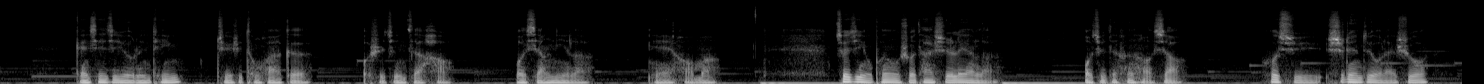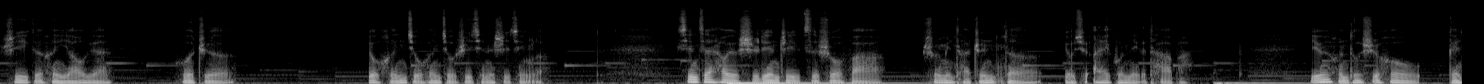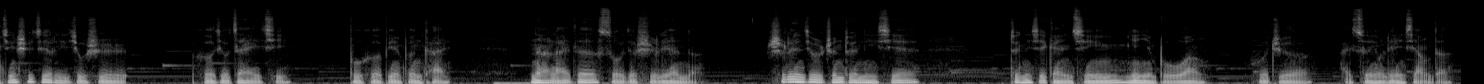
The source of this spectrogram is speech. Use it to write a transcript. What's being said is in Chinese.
感谢继续聆听。这是童话哥，我是君子浩，我想你了，你还好吗？最近有朋友说他失恋了，我觉得很好笑。或许失恋对我来说是一个很遥远，或者有很久很久之前的事情了。现在还有失恋这一次说法，说明他真的有去爱过那个他吧？因为很多时候感情世界里就是。合就在一起，不合便分开，哪来的所谓的失恋呢？失恋就是针对那些对那些感情念念不忘，或者还存有恋想的，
